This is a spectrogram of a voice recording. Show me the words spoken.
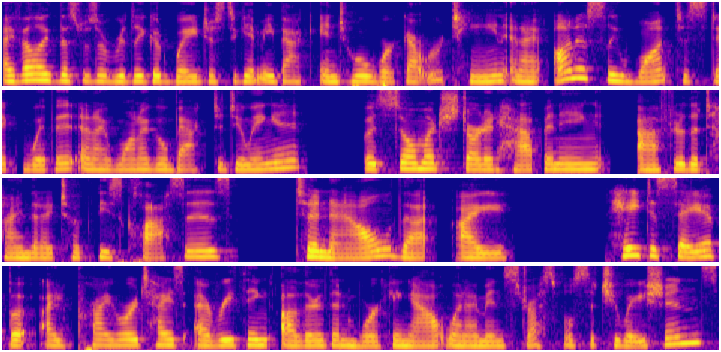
I felt like this was a really good way just to get me back into a workout routine, and I honestly want to stick with it and I want to go back to doing it. But so much started happening after the time that I took these classes to now that I hate to say it, but I prioritize everything other than working out when I'm in stressful situations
